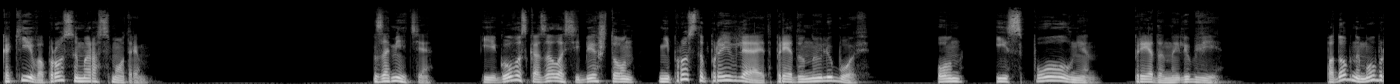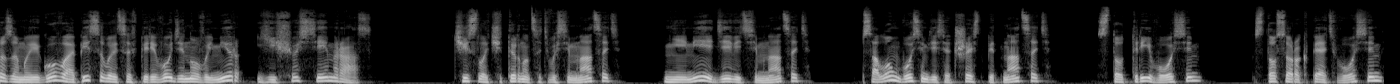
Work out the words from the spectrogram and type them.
Какие вопросы мы рассмотрим? Заметьте, Иегова сказал о себе, что он не просто проявляет преданную любовь, он исполнен преданной любви. Подобным образом Иегова описывается в переводе «Новый мир» еще семь раз. Числа 14-18, Неемея 9-17, Псалом 86.15, 103.8, 145.8,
